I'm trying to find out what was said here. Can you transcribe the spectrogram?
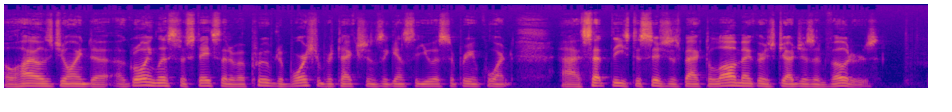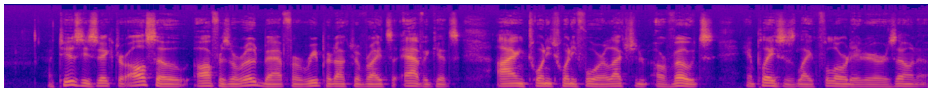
Ohio's joined a, a, growing list of states that have approved abortion protections against the U.S. Supreme Court, uh, set these decisions back to lawmakers, judges, and voters. Tuesday's victor also offers a roadmap for reproductive rights advocates eyeing 2024 election or votes in places like Florida and Arizona.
